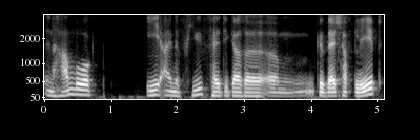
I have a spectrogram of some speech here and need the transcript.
in Hamburg eh eine vielfältigere ähm, Gesellschaft lebt,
